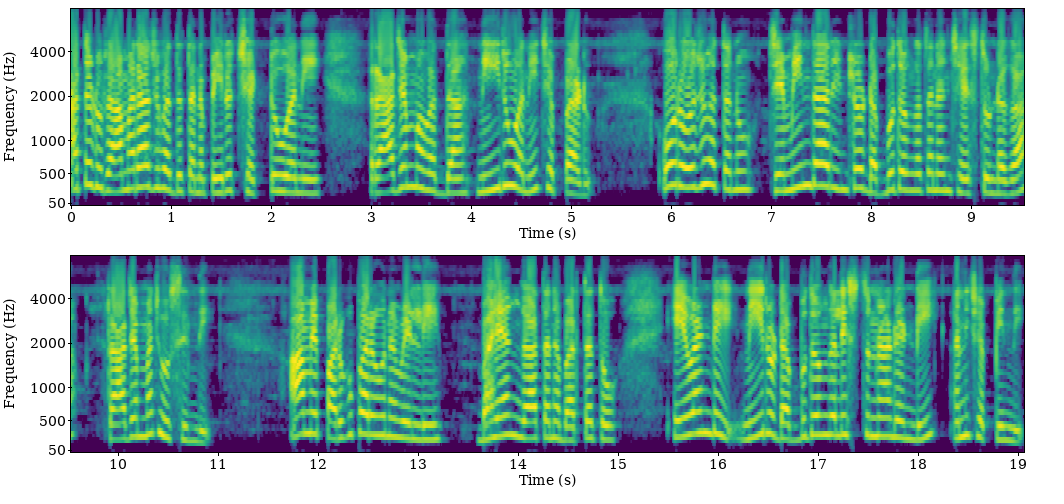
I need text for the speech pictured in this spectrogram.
అతడు రామరాజు వద్ద తన పేరు చెట్టు అని రాజమ్మ వద్ద నీరు అని చెప్పాడు. ఓ రోజు అతను జమీందారింట్లో డబ్బు దొంగతనం చేస్తుండగా రాజమ్మ చూసింది. ఆమె పరుగు పరుగున వెళ్ళి భయంగా తన భర్తతో ఏవండి నీరు డబ్బు దొంగలిస్తున్నాడండి అని చెప్పింది.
